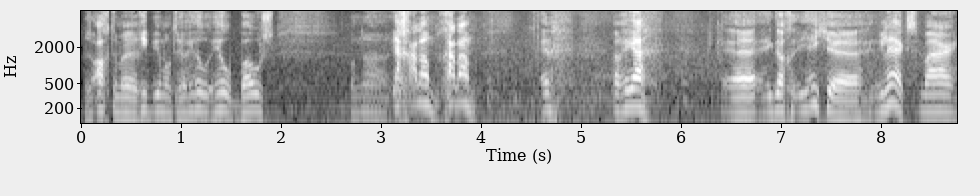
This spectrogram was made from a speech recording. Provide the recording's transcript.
Dus achter me riep iemand heel, heel, heel boos. Van, uh, ja, ga dan, ga dan. En dacht ik, ja, ik dacht, jeetje, relax. Maar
